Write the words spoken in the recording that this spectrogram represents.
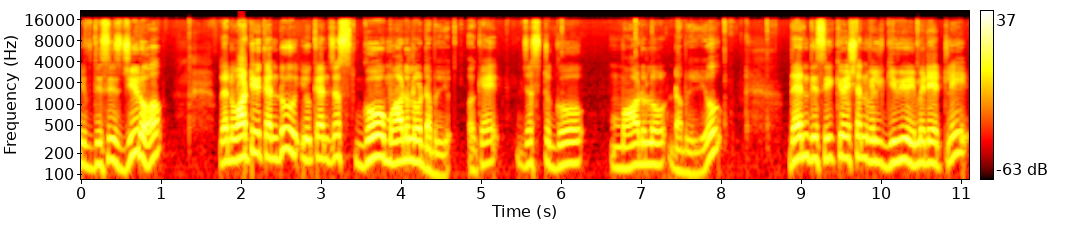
If this is 0 then what you can do you can just go modulo w okay just to go modulo w then this equation will give you immediately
